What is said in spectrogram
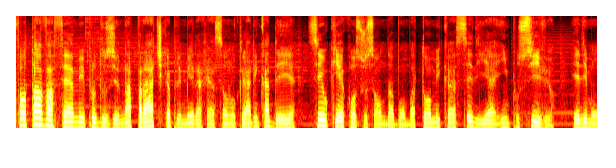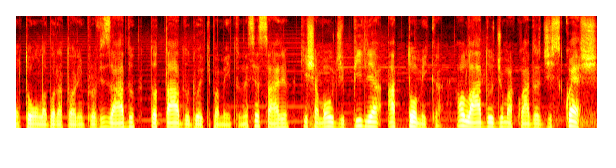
Faltava a Fermi produzir na prática a primeira reação nuclear em cadeia, sem o que a construção da bomba atômica seria impossível. Ele montou um laboratório improvisado, dotado do equipamento necessário, que chamou de pilha atômica, ao lado de uma quadra de squash,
